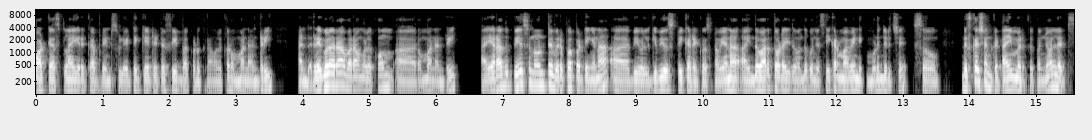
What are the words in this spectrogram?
பாட்காஸ்ட்லாம் இருக்கு அப்படின்னு சொல்லிட்டு கேட்டுட்டு ஃபீட்பேக் கொடுக்குறவங்களுக்கு ரொம்ப நன்றி. அண்ட் ரெகுலரா வரவங்களுக்கும் uh, ரொம்ப நன்றி. Uh, யாராவது பேசணும்ட்டு விருப்பப்பட்டீங்கன்னா we will give you speaker request ஏன்னா இந்த வாரத்தோட இது வந்து கொஞ்சம் சீக்கிரமாவே இன்னைக்கு முடிஞ்சிருச்சு. ஸோ டிஸ்கஷனுக்கு டைம் இருக்கு கொஞ்சம். Let's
